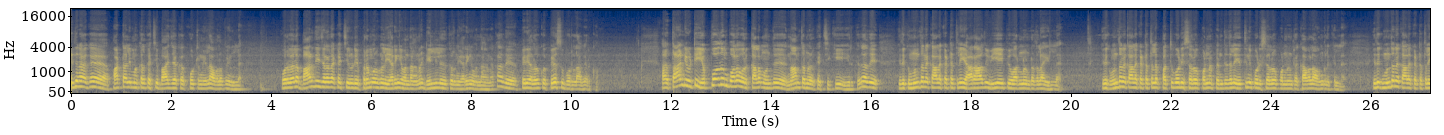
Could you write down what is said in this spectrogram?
எதிராக பாட்டாளி மக்கள் கட்சி பாஜக கூட்டணியில் அவ்வளவும் இல்லை. ஒருவேளை பாரதிய ஜனதா கட்சியினுடைய பிரமுகர்கள் இறங்கி வந்தாங்கன்னா டெல்லியில் இருக்கிறவங்க இறங்கி வந்தாங்கன்னாக்கா அது பெரிய அளவுக்கு பேசு பொருளாக இருக்கும். அதை தாண்டி விட்டு எப்போதும் போல் ஒரு களம் வந்து நாம் தமிழர் கட்சிக்கு இருக்குது. அது இதுக்கு முந்தின காலகட்டத்திலே யாராவது விஐபி வரணுன்றதெல்லாம் இல்லை. இதுக்கு முந்தின காலகட்டத்தில் பத்து கோடி செலவு பண்ண இப்போ இந்த இதில் எத்தனை கோடி செலவு பண்ணுன்ற கவலை அவங்களுக்கு இல்லை. இதுக்கு முந்தின காலகட்டத்தில்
